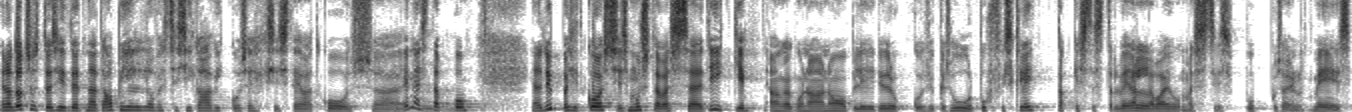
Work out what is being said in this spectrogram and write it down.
ja nad otsustasid, et nad abielluvad siis igavikus, ehk siis teevad koos äh, enesetapu ja nad hüppasid koos siis mustavasse tiiki, aga kuna Noobli tüdruku niisugune suur puhvis kleit takistas tal vee alla vajumast, siis uppus ainult mees.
